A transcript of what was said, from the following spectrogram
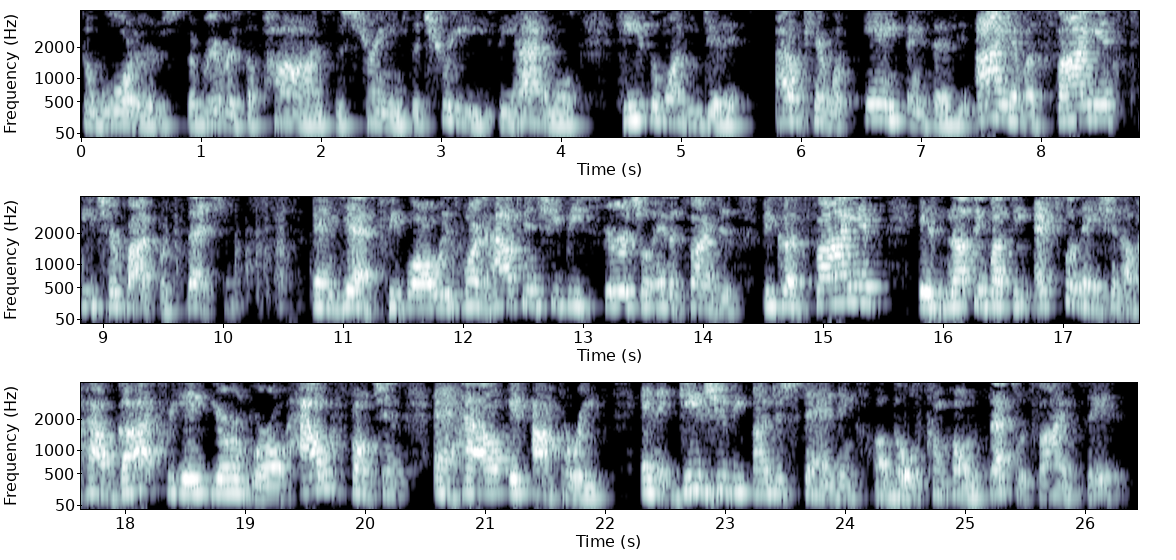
the waters, the rivers, the ponds, the streams, the trees, the animals. He's the one who did it. I don't care what anything says. I am a science teacher by profession. And yes, people always wonder, how can she be spiritual and a scientist? Because science is nothing but the explanation of how God created your world, how it functions, and how it operates. And it gives you the understanding of those components. That's what science is.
